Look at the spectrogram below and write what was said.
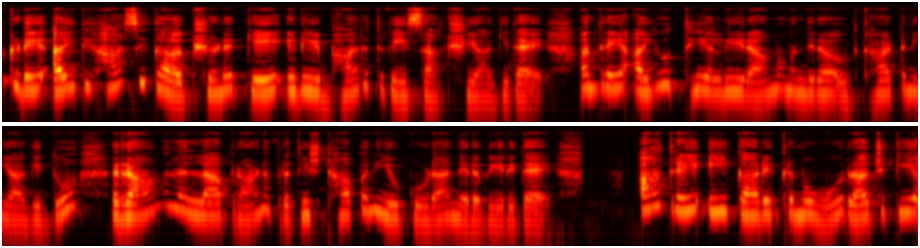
ಕಡೆ ಐತಿಹಾಸಿಕ ಕ್ಷಣಕ್ಕೆ ಇಡೀ ಭಾರತವೇ ಸಾಕ್ಷಿಯಾಗಿದೆ. ಅಂದರೆ ಅಯೋಧ್ಯೆಯಲ್ಲಿ ರಾಮ ಮಂದಿರ ಉದ್ಘಾಟನೆಯಾಗಿದ್ದು ರಾಮಲಲ್ಲ ಪ್ರಾಣ ಪ್ರತಿಷ್ಠಾಪನೆಯೂ ಕೂಡ ನೆರವೇರಿದೆ. ಆದರೆ ಈ ಕಾರ್ಯಕ್ರಮವು ರಾಜಕೀಯ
